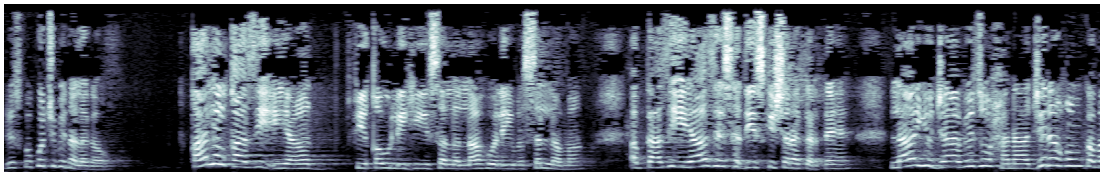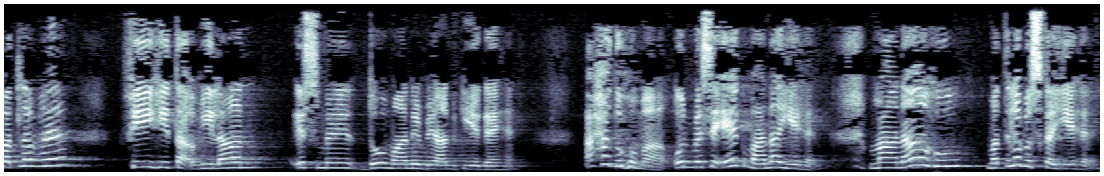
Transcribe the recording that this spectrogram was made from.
جس کو کچھ بھی نہ لگاؤ۔ قال القاضی ایاد فی قولی صلی اللہ علیہ وسلم۔ اب قاضی ایاز اس حدیث کی شرح کرتے ہیں۔ لا یجاوز حناجرہم کا مطلب ہے فی ہی تعویلان اس میں دو معنی بیان کیے گئے ہیں۔ احد ہوما ان میں سے ایک مانا یہ ہے۔ مانا ہو مطلب اس کا یہ ہے،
